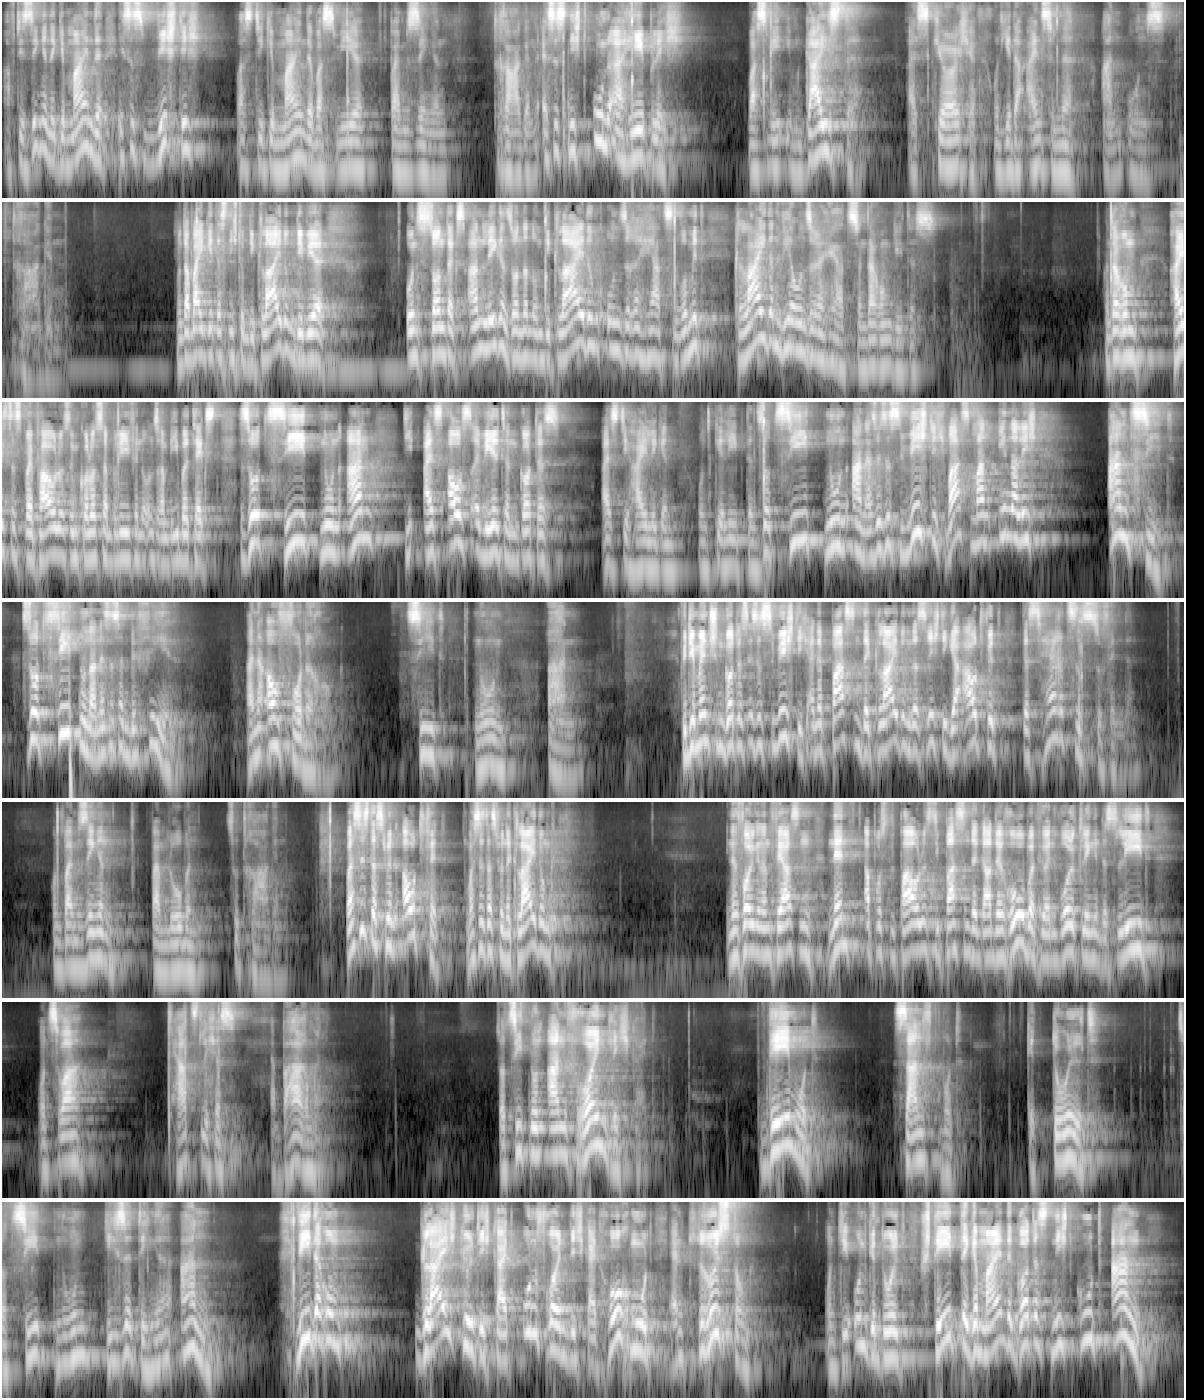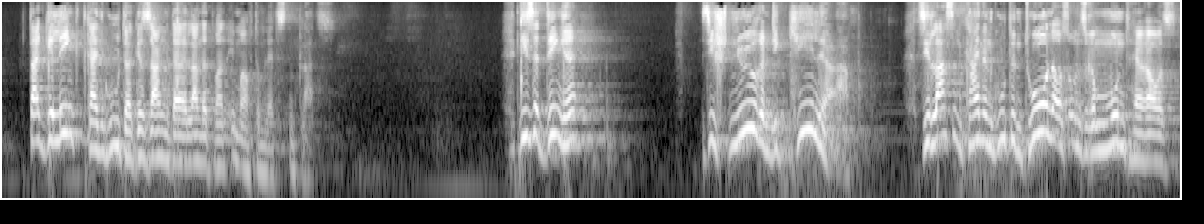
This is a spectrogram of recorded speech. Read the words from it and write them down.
auf die singende Gemeinde, ist es wichtig, was die Gemeinde, was wir beim Singen tragen. Es ist nicht unerheblich, was wir im Geiste als Kirche und jeder Einzelne an uns tragen. Und dabei geht es nicht um die Kleidung, die wir uns sonntags anlegen, sondern um die Kleidung unserer Herzen. Womit kleiden wir unsere Herzen? Darum geht es. Und darum heißt es bei Paulus im Kolosserbrief in unserem Bibeltext, so zieht nun an die als Auserwählten Gottes, als die Heiligen und Geliebten. So zieht nun an. Also es ist wichtig, was man innerlich anzieht. So zieht nun an. Es ist ein Befehl, eine Aufforderung. Zieht nun an. Für die Menschen Gottes ist es wichtig, eine passende Kleidung, das richtige Outfit des Herzens zu finden und beim Singen, beim Loben zu tragen. Was ist das für ein Outfit? Was ist das für eine Kleidung, in den folgenden Versen nennt Apostel Paulus die passende Garderobe für ein wohlklingendes Lied, und zwar herzliches Erbarmen. So zieht nun an Freundlichkeit, Demut, Sanftmut, Geduld. So zieht nun diese Dinge an. Wiederum Gleichgültigkeit, Unfreundlichkeit, Hochmut, Entrüstung und die Ungeduld steht der Gemeinde Gottes nicht gut an. Da gelingt kein guter Gesang, da landet man immer auf dem letzten Platz. Diese Dinge Sie schnüren die Kehle ab. Sie lassen keinen guten Ton aus unserem Mund heraus.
